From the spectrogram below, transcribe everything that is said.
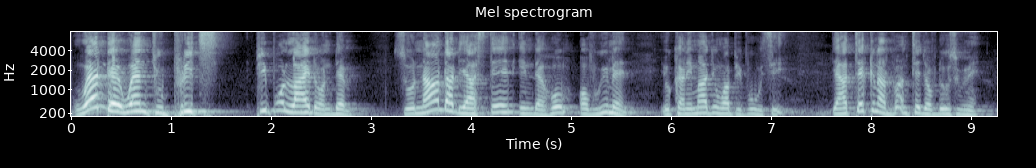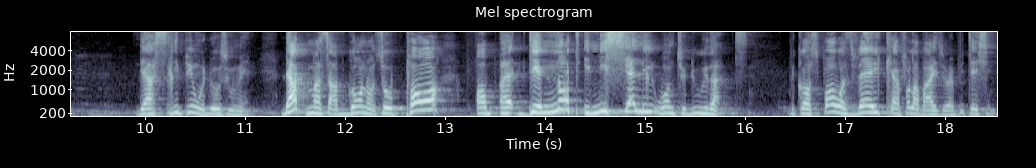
When they went to preach, people lied on them. So now that they are staying in the home of women, you can imagine what people will say. They are taking advantage of those women. They are sleeping with those women. That must have gone on. So Paul uh, did not initially want to do that because Paul was very careful about his reputation.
